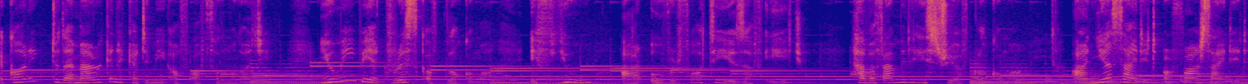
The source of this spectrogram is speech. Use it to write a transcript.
According to the American Academy of Ophthalmology, you may be at risk of glaucoma if you are over 40 years of age, have a family history of glaucoma, are nearsighted or farsighted,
